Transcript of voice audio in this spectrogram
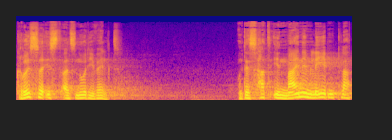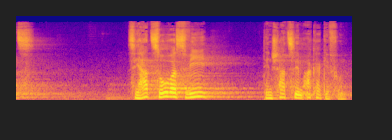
größer ist als nur die Welt. Und es hat in meinem Leben Platz. Sie hat sowas wie den Schatz im Acker gefunden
